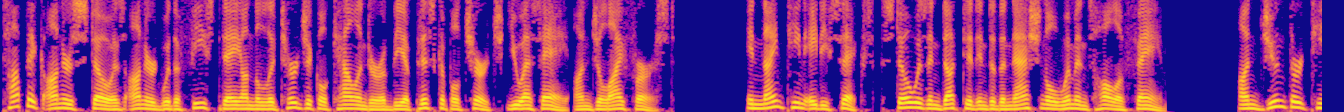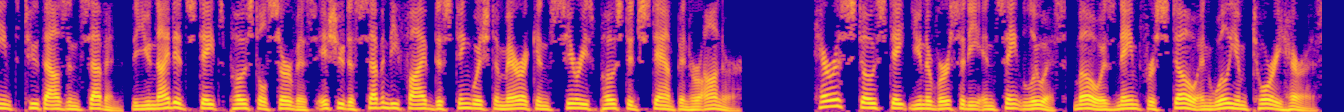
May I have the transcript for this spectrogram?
Topic honors Stowe is honored with a feast day on the liturgical calendar of the Episcopal Church USA on July 1. In 1986, Stowe was inducted into the National Women's Hall of Fame. On June 13, 2007, the United States Postal Service issued a 75 Distinguished Americans Series postage stamp in her honor. Harris Stowe State University in St. Louis, Mo is named for Stowe and William Torrey Harris.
